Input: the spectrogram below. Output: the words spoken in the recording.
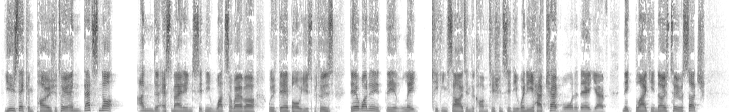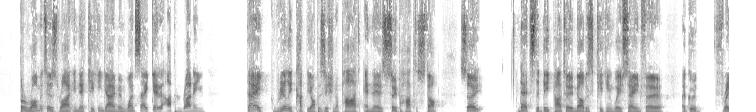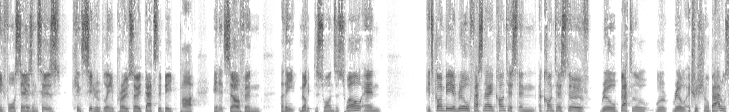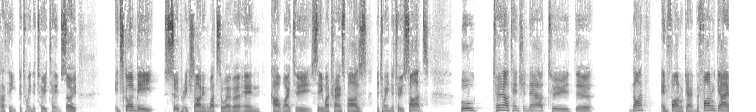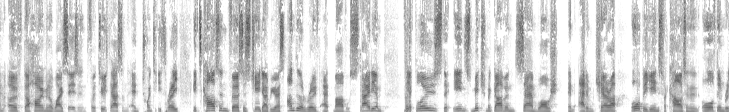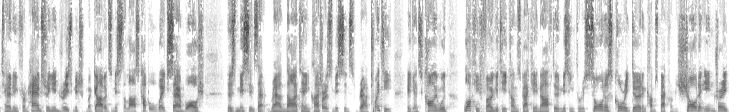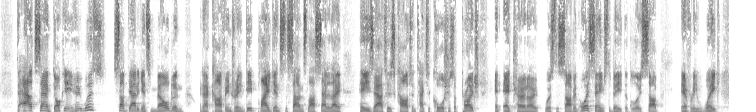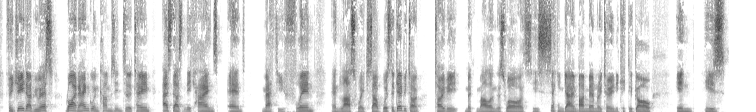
use their composure too, and that's not underestimating Sydney whatsoever with their ball use because they're one of the elite kicking sides in the competition, Sydney. When you have Chad Warner there, you have Nick Blakey, and those two are such barometers, right, in their kicking game. And once they get it up and running, they really cut the opposition apart and they're super hard to stop. So that's the big part too. Melbourne's kicking we've seen for a good three, four seasons has considerably improved. So that's the big part in itself. And I think Melbourne the Swans as well. And it's going to be a real fascinating contest and a contest of real battle, real attritional battles, I think, between the two teams. So it's going to be super exciting whatsoever and can't wait to see what transpires between the two sides. We'll turn our attention now to the ninth and final game, the final game of the home and away season for 2023. It's Carlton versus GWS under the roof at Marvel Stadium. The Blues, the Ins, Mitch McGovern, Sam Walsh, and Adam Cerra all begins for Carlton, and all of them returning from hamstring injuries. Mitch McGovern's missed the last couple of weeks. Sam Walsh has missed since that round 19 clash, has missed since round 20 against Collingwood. Lachie Fogarty comes back in after missing through soreness. Corey Durdin comes back from his shoulder injury. The out Sam Docherty, who was subbed out against Melbourne with that calf injury and did play against the Suns last Saturday. He's out as Carlton takes a cautious approach, and Ed Curnow was the sub and always seems to be the blue sub every week. For GWS, Ryan Angwin comes into the team, as does Nick Haynes and Matthew Flynn. And last week's sub was the debutant, Toby McMullin, as well as his second game by memory too, and he kicked a goal in his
